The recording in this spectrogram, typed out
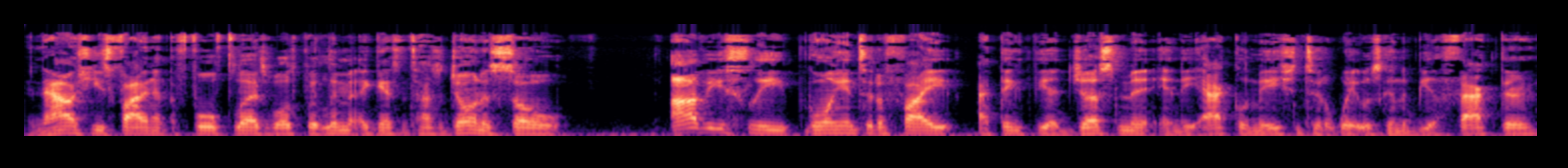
And now she's fighting at the full-fledged welterweight limit against Natasha Jonas. So obviously, going into the fight, I think the adjustment and the acclimation to the weight was going to be a factor.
